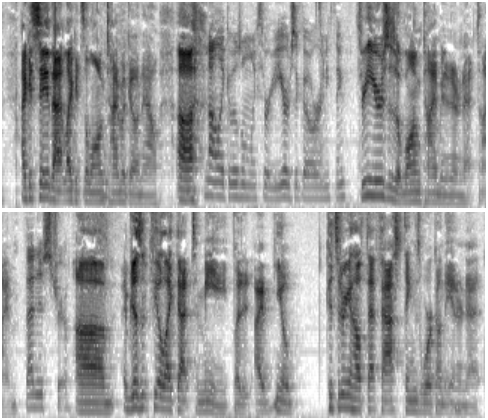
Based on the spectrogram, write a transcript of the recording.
I could say that like it's a long time ago now. Uh, Not like it was only three years ago or anything. three years is a long time in internet time. That is true. Um, it doesn't feel like that to me, but it, I, you know, considering how that fast things work on the internet,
